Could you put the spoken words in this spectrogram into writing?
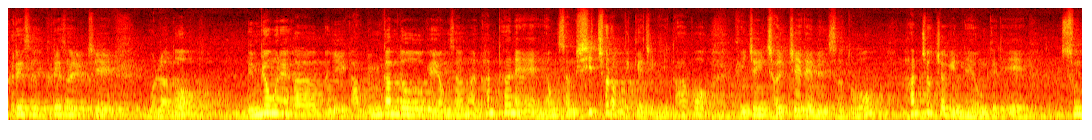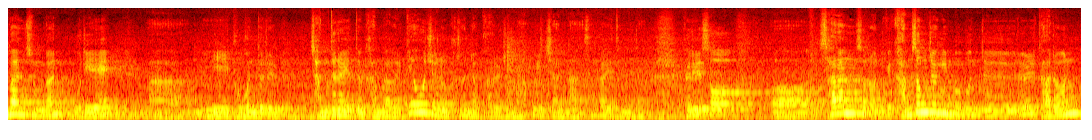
그래서 그래서일지 몰라도 민병훈에 가는 민 감독의 영상은 한편의 영상 시처럼 느껴지기도 하고 굉장히 절제되면서도 함축적인 내용들이 순간순간 우리의 아, 이 부분들을 잠들어 있던 감각을 깨워주는 그런 역할을 좀 하고 있지 않나 생각이 듭니다. 그래서 어, 사랑스러운 감성적인 부분들을 다룬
